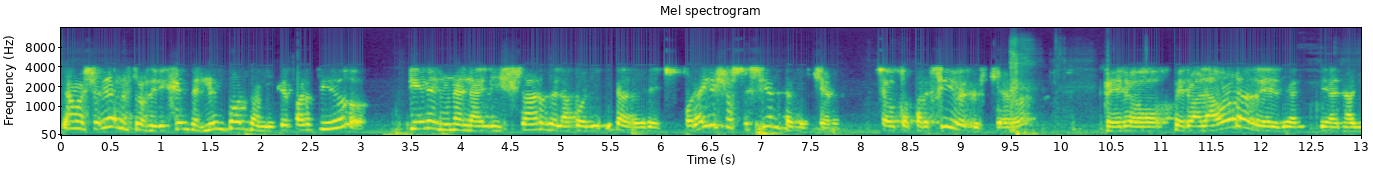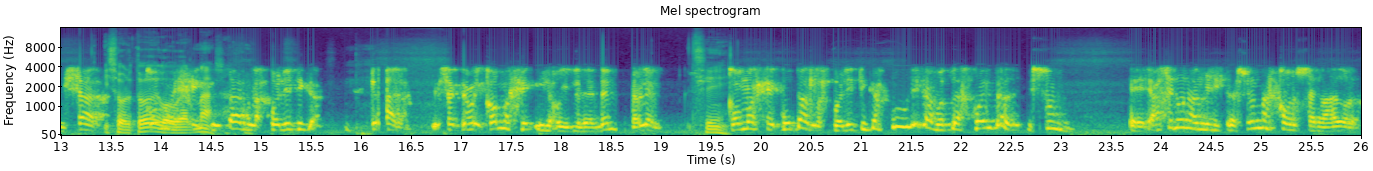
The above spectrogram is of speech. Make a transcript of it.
la mayoría de nuestros dirigentes, no importan de qué partido, tienen un analizar de la política de derecha. Por ahí ellos se sienten de izquierda, se autoperciben de izquierda, pero pero a la hora de, de- de analizar Y sobre todo de gobernar. ejecutar las políticas, claro, exactamente, cómo y los hablan, Sí. cómo ejecutar las políticas públicas, vos te das cuenta de que son, eh, hacen una administración más conservadora.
